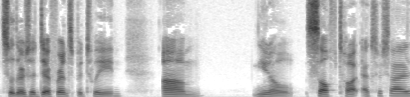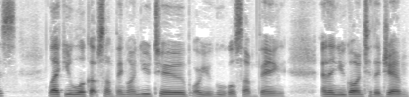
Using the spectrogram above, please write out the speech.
So there's a difference between um, you know, self taught exercise. Like you look up something on YouTube or you Google something and then you go into the gym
